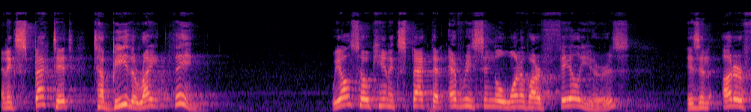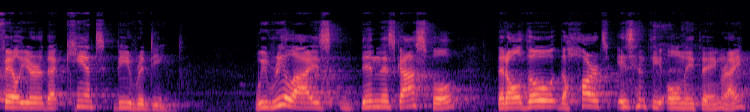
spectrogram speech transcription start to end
and expect it to be the right thing. We also can't expect that every single one of our failures is an utter failure that can't be redeemed. We realize in this gospel that although the heart isn't the only thing, right?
